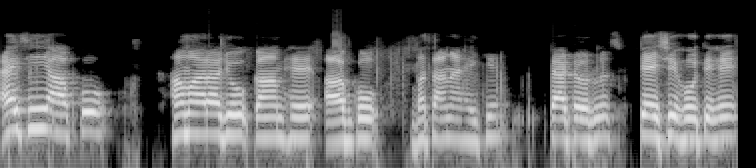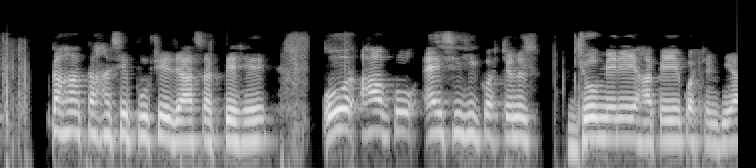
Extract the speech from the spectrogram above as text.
ऐसे ही आपको, हमारा जो काम है, आपको बताना है कि पैटर्न कैसे होते हैं, कहाँ कहाँ से पूछे जा सकते हैं, और आपको ऐसी ही क्वेश्चन जो मैंने यहाँ पे ये क्वेश्चन किया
